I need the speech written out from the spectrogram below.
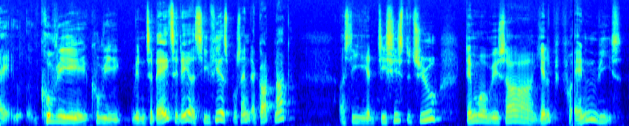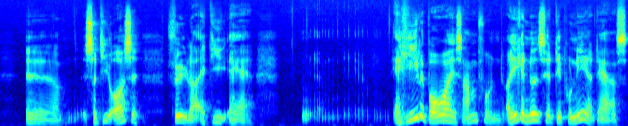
Øh, kunne vi, kunne vi vende tilbage til det og sige, at 80% er godt nok? Og sige, at de sidste 20, dem må vi så hjælpe på anden vis, øh, så de også føler, at de er, er hele borgere i samfundet, og ikke er nødt til at deponere deres,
